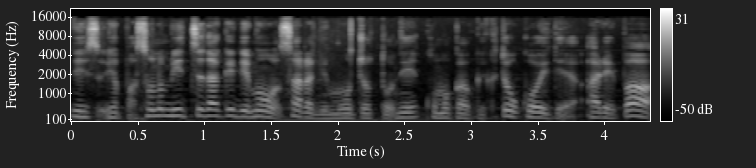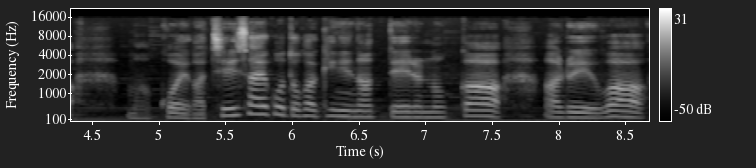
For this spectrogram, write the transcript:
でやっぱその3つだけでもさらにもうちょっとね細かくいくと声であれば、まあ、声が小さいことが気になっているのかあるいは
